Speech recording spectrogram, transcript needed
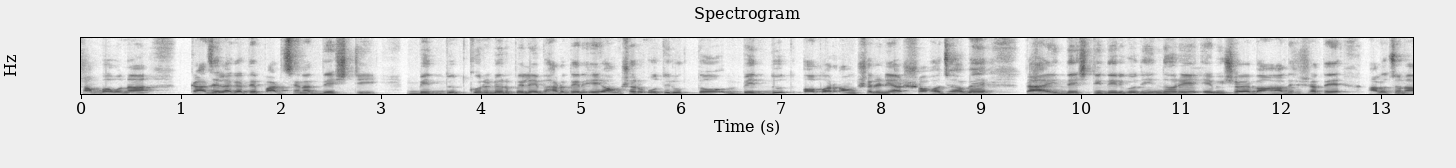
সম্ভাবনা কাজে লাগাতে পারছে না দেশটি। বিদ্যুৎ করিডোর পেলে ভারতের এই অংশের অতিরিক্ত বিদ্যুৎ অপর অংশের নেওয়া সহজ হবে। তাই দেশটি দীর্ঘদিন ধরে এ বিষয়ে বাংলাদেশের সাথে আলোচনা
